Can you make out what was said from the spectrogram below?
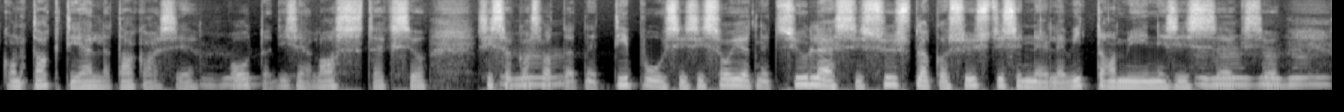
kontakti jälle tagasi mm, -hmm. ootad ise last, eks ju, siis sa -hmm. kasvatad neid tibusid, siis hoiad need süles, siis süstlaga süstisin neile vitamiini sisse, eks ju, mhm.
